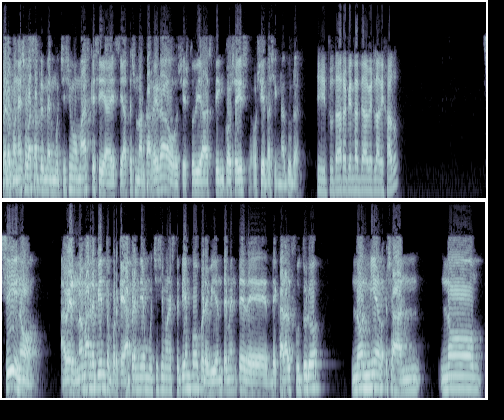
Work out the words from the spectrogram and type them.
pero con eso vas a aprender muchísimo más que si, si haces una carrera o si estudias cinco, seis o siete asignaturas. ¿Y tú te arrepientas de haberla dejado? Sí no. A ver, no me arrepiento porque he aprendido muchísimo en este tiempo, pero evidentemente de, de cara al futuro no niego, o sea, no,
